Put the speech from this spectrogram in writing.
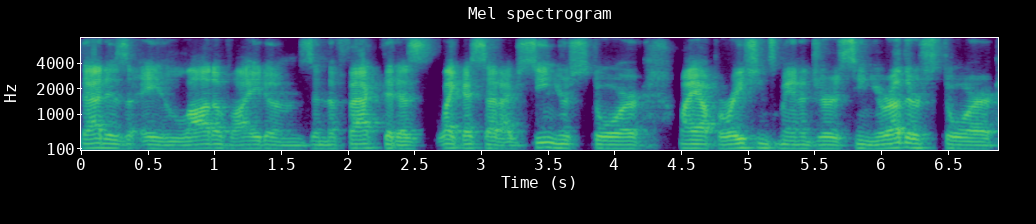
that is a lot of items. And the fact that, as like I said, I've seen your store, my operations manager has seen your other store,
